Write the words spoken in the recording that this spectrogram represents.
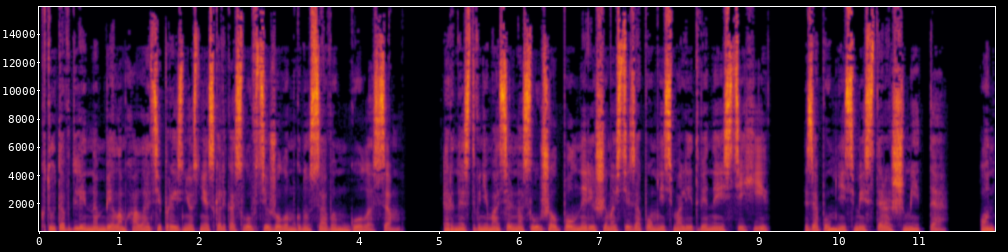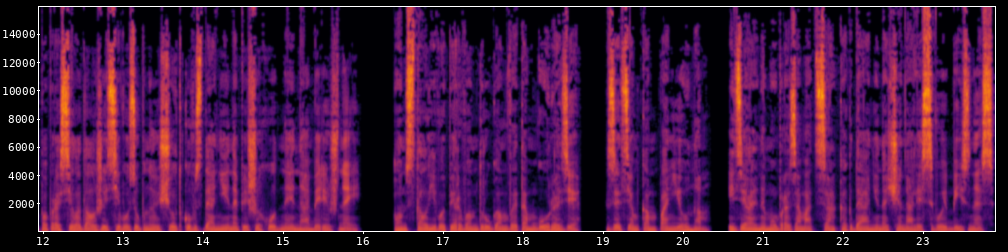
Кто-то в длинном белом халате произнес несколько слов тяжелым гнусавым голосом. Эрнест внимательно слушал, полной решимости запомнить молитвенные стихи, запомнить мистера Шмидта. Он попросил одолжить его зубную щетку в здании на пешеходной набережной. Он стал его первым другом в этом городе, затем компаньоном, идеальным образом отца, когда они начинали свой бизнес,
